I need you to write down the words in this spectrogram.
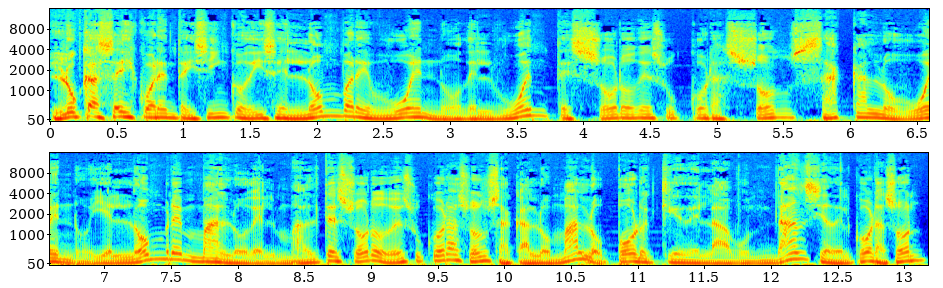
Lucas 6:45 dice, el hombre bueno del buen tesoro de su corazón saca lo bueno y el hombre malo del mal tesoro de su corazón saca lo malo, porque de la abundancia del corazón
